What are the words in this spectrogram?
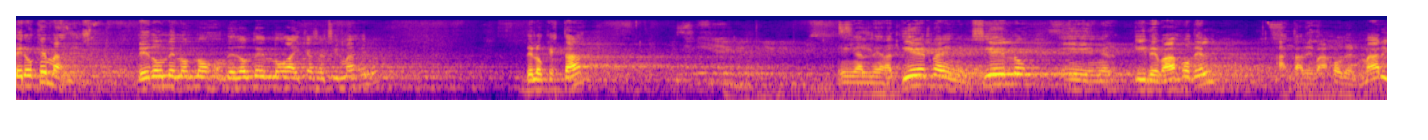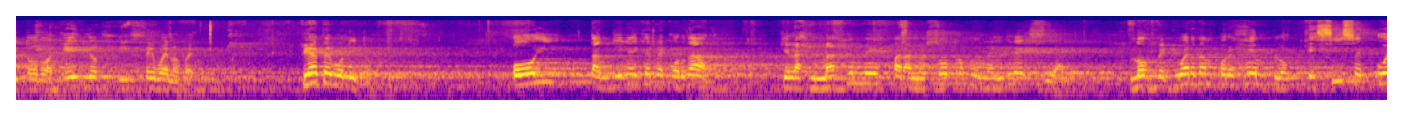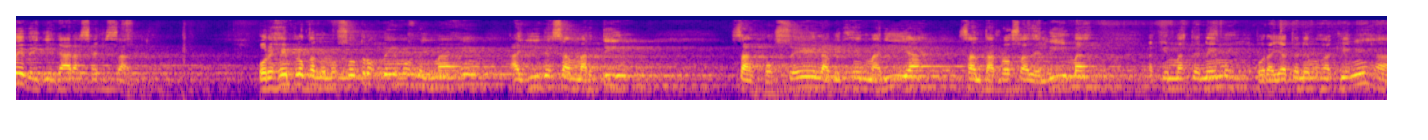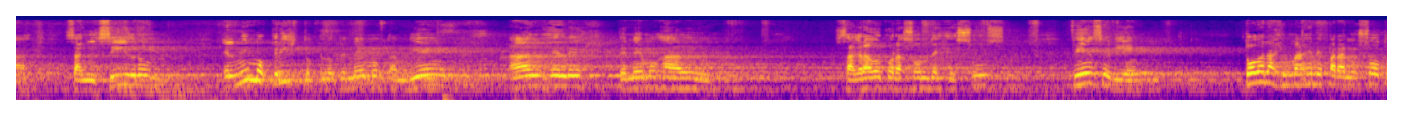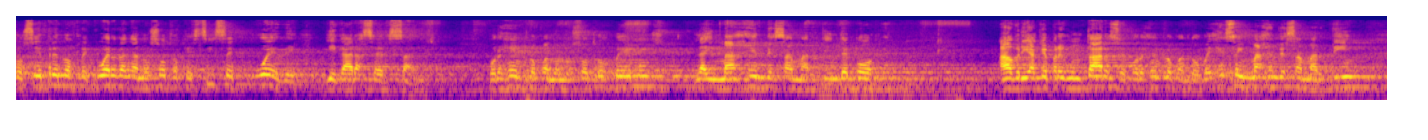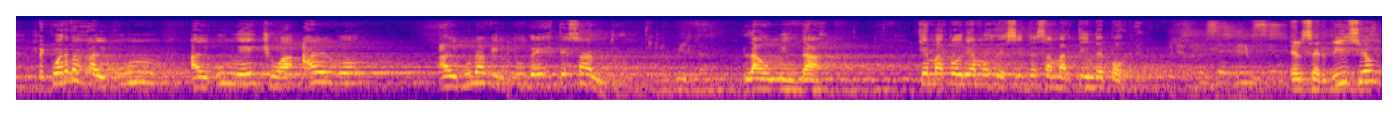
Pero ¿qué más dice? ¿De dónde no, no, ¿De dónde no hay que hacerse imágenes? De lo que está en la tierra, en el cielo y debajo del, hasta debajo del mar y todo aquello. Dice, bueno, pues, fíjate bonito. Hoy también hay que recordar que las imágenes para nosotros en la iglesia nos recuerdan, por ejemplo, que sí se puede llegar a ser santo. Por ejemplo, cuando nosotros vemos la imagen allí de San Martín, San José, la Virgen María, Santa Rosa de Lima, ¿a quién más tenemos? Por allá tenemos a quién es, a San Isidro, el mismo Cristo que lo tenemos también, ángeles, tenemos al Sagrado Corazón de Jesús. Fíjense bien, todas las imágenes para nosotros siempre nos recuerdan a nosotros que sí se puede llegar a ser santo. Por ejemplo, cuando nosotros vemos la imagen de San Martín de Porres, habría que preguntarse, por ejemplo, cuando ves esa imagen de San Martín, ¿recuerdas algún, algún hecho, algo, alguna virtud de este santo? La humildad. La humildad. ¿Qué más podríamos decir de San Martín de Porres? El servicio.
